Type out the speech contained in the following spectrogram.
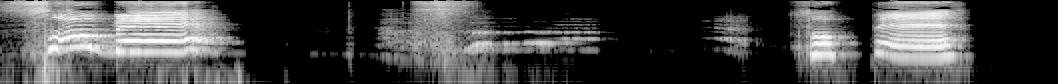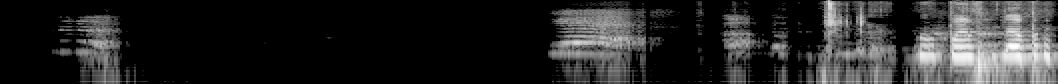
Sobe. Sobe. Babasına bak.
